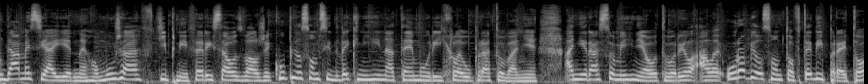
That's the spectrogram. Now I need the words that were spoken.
dáme si aj jedného muža. Vtipný Ferry sa ozval, že kúpil som si dve knihy na tému rýchle upratovanie. Ani raz som ich neotvoril, ale urobil som to vtedy preto,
